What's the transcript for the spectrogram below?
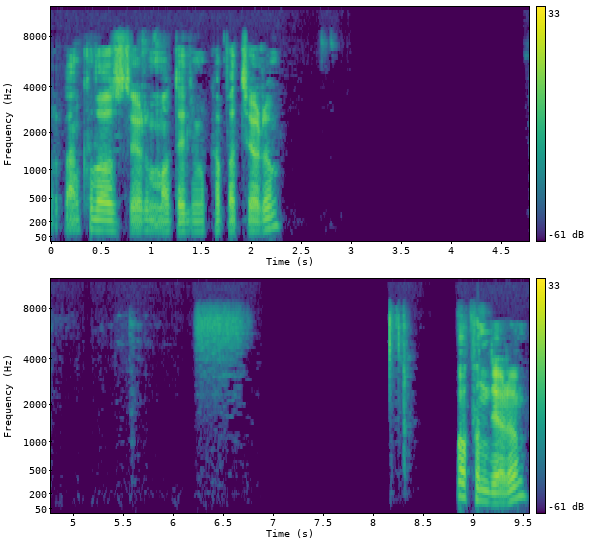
Buradan close diyorum. Modelimi kapatıyorum. Open diyorum.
